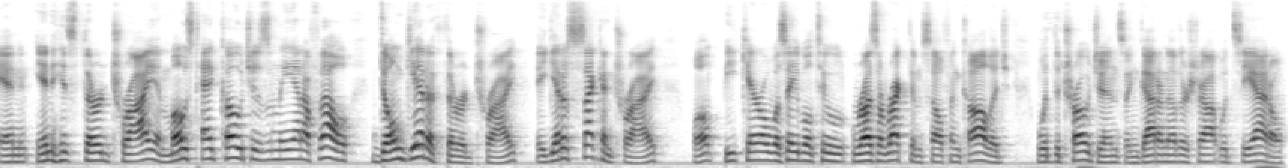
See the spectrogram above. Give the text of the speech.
and in his third try, and most head coaches in the NFL don't get a third try, they get a second try. Well, Pete Carroll was able to resurrect himself in college with the Trojans and got another shot with Seattle.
